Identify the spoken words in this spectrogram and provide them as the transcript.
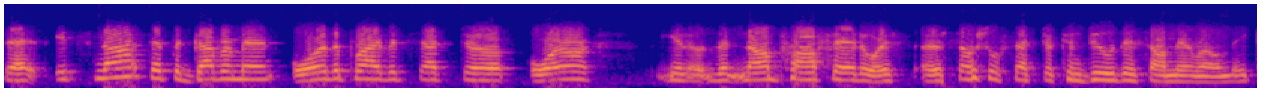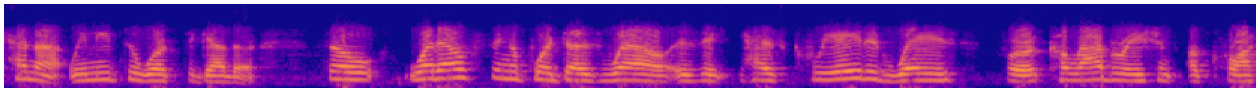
that it's not that the government or the private sector or you know the nonprofit or, or social sector can do this on their own. They cannot. We need to work together. So what else Singapore does well is it has created ways for collaboration across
